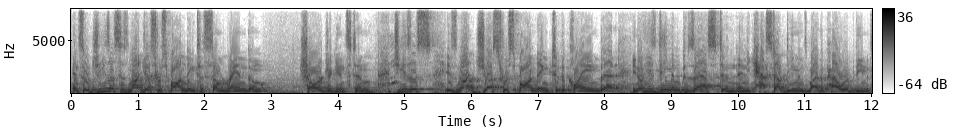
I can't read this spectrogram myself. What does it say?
And so Jesus is not just responding to some random charge against him. Jesus is not just responding to the claim that, you know, he's demon possessed and, and he cast out demons by the power of demons.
